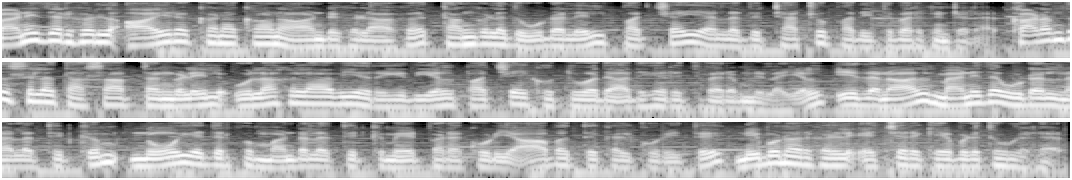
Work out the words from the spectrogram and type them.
மனிதர்கள் ஆயிரக்கணக்கான ஆண்டுகளாக தங்களது உடலில் பச்சை அல்லது டட்டு பதித்து வருகின்றனர். கடந்த சில தசாப்தங்களில் உலகளாவிய ரீதியில் பச்சை குத்துவது அதிகரித்து வரும் நிலையில் இதனால் மனித உடல் நலத்திற்கும் நோய் எதிர்ப்பு மண்டலத்திற்கும் ஏற்படக்கூடிய ஆபத்துகள் குறித்து நிபுணர்கள் எச்சரிக்கை விடுத்துள்ளனர்.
